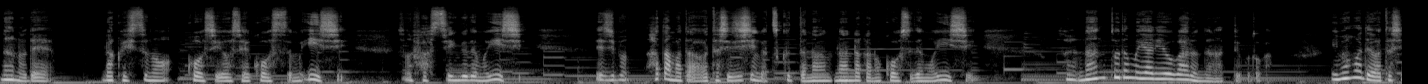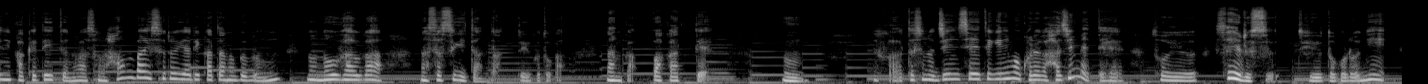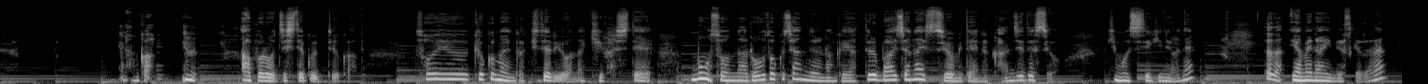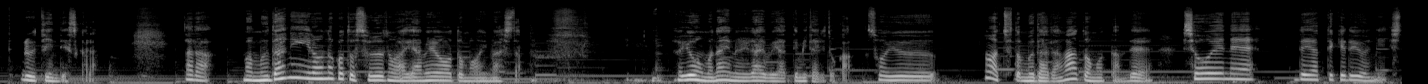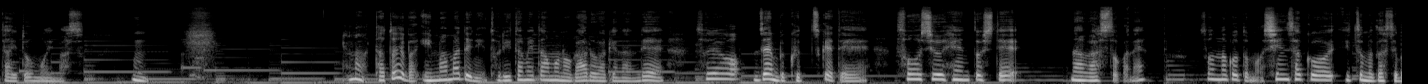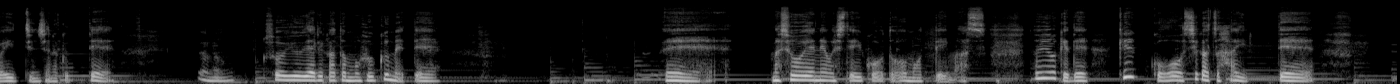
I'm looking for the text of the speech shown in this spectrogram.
なので、楽室の講師、養成コースでもいいし、そのファスティングでもいいし、で自分、はたまた私自身が作った何らかのコースでもいいし、それ何とでもやりようがあるんだなっていうことが。今まで私に欠けていたのは、その販売するやり方の部分のノウハウがなさすぎたんだということが、なんか分かって、うん。だか私の人生的にもこれが初めてそういうセールスっていうところになんか アプローチしていくっていうかそういう局面が来てるような気がしてもうそんな朗読チャンネルなんかやってる場合じゃないっすよみたいな感じですよ。気持ち的にはね。ただやめないんですけどね。ルーティンですから。ただまあ無駄にいろんなことするのはやめようと思いました用もないのにライブやってみたりとかそういうのはちょっと無駄だなと思ったんで、省エネでやっていけるようにしたいと思います。うん。まあ、例えば今までに取りためたものがあるわけなんで、それを全部くっつけて、総集編として流すとかね。そんなことも、新作をいつも出せばいいっていうんじゃなくって、あのそういうやり方も含めて、えー、まあ、省エネをしていこうと思っています。というわけで、結構4月入って、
